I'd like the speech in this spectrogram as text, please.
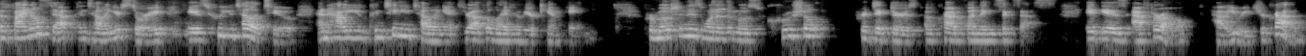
The final step in telling your story is who you tell it to and how you continue telling it throughout the life of your campaign. Promotion is one of the most crucial predictors of crowdfunding success. It is, after all, how you reach your crowd.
